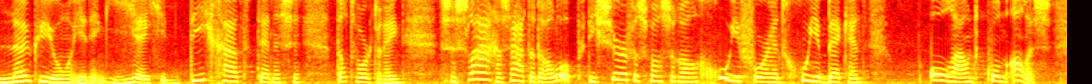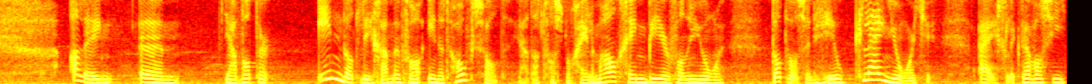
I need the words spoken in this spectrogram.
leuke jongen. Je denkt, jeetje, die gaat tennissen. Dat wordt er een. Zijn slagen zaten er al op. Die service was er al. Goede voorhand, goede backhand. Allround kon alles. Alleen, um, ja, wat er in dat lichaam en vooral in het hoofd zat... ja, dat was nog helemaal geen beer van een jongen. Dat was een heel klein jongetje eigenlijk. Daar was hij,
